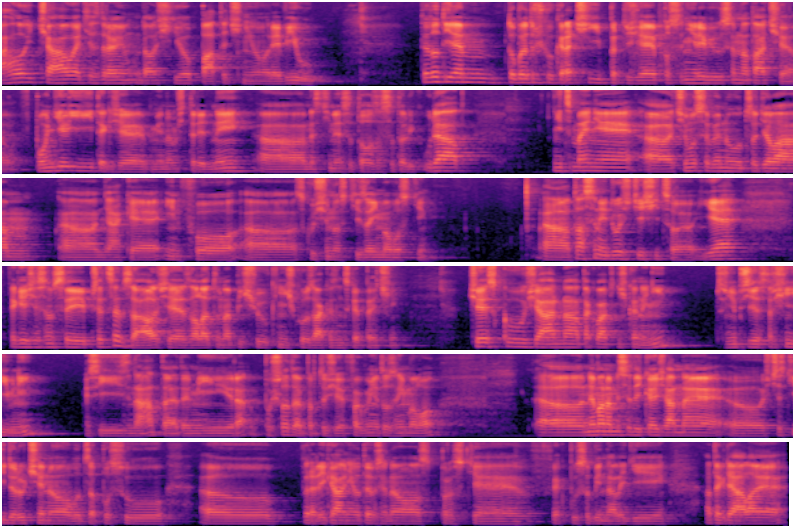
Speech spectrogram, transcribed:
Ahoj, čau, já tě zdravím u dalšího pátečního review. Tento týden to bude trošku kratší, protože poslední review jsem natáčel v pondělí, takže jenom 4 dny, nestíne se toho zase tolik udát. Nicméně, čemu se věnu, co dělám, nějaké info, zkušenosti, zajímavosti. A to asi nejdůležitější, co je, tak je, že jsem si přece vzal, že za léto napíšu knížku o zákaznické péči. Česku žádná taková knížka není, což mě přijde strašně divný. Jestli ji znáte, tak mi ji pošlete, protože fakt by mě to zajímalo. Uh, nemá na mysli teďka žádné uh, štěstí doručeno od zaposu, uh, radikální otevřenost, prostě jak působí na lidi a tak dále.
